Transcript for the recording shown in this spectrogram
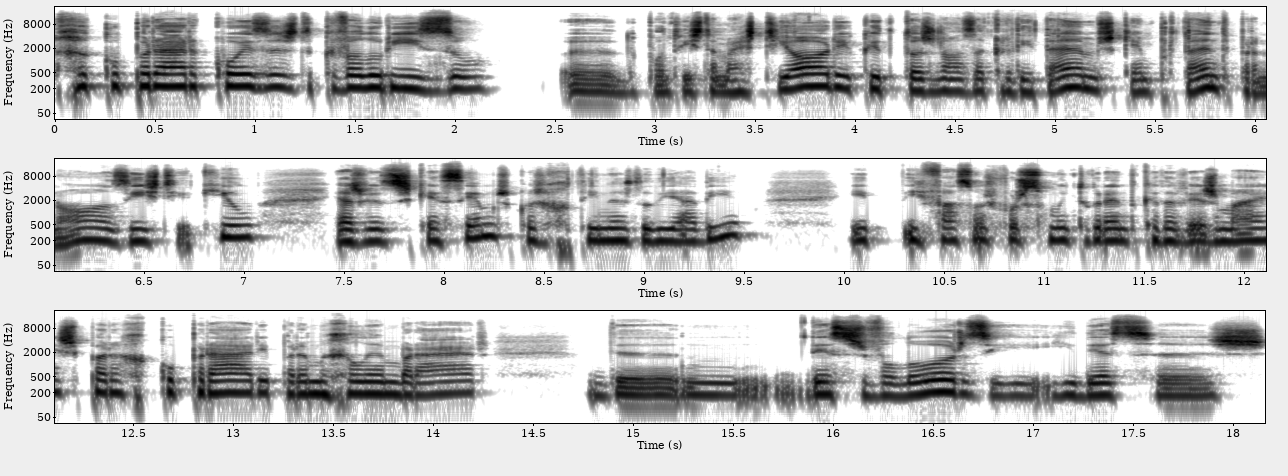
recuperar coisas de que valorizo uh, do ponto de vista mais teórico e que todos nós acreditamos que é importante para nós, isto e aquilo, e às vezes esquecemos com as rotinas do dia a dia e, e faço um esforço muito grande cada vez mais para recuperar e para me relembrar de, desses valores e, e desses,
